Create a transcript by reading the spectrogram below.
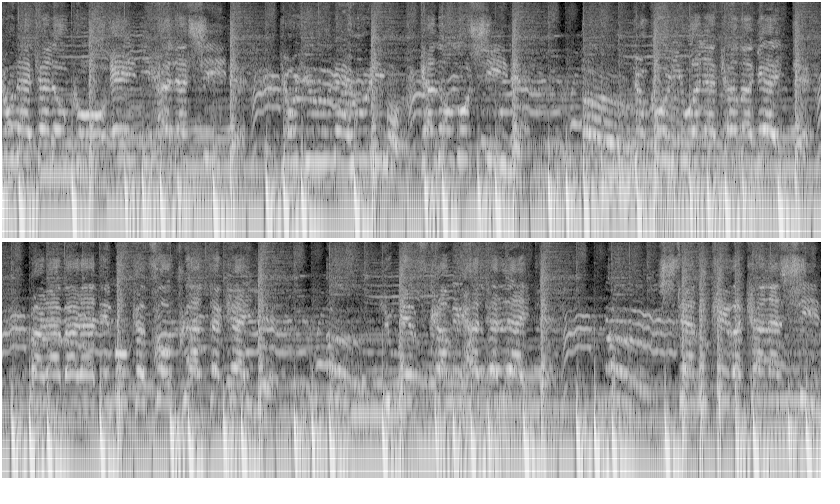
夜中の公園に裸足で余裕なふりも頼もしいね。横には仲間がいて。バラバラでも家族あったかいで夢深め働いて。下向けは悲しいね。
